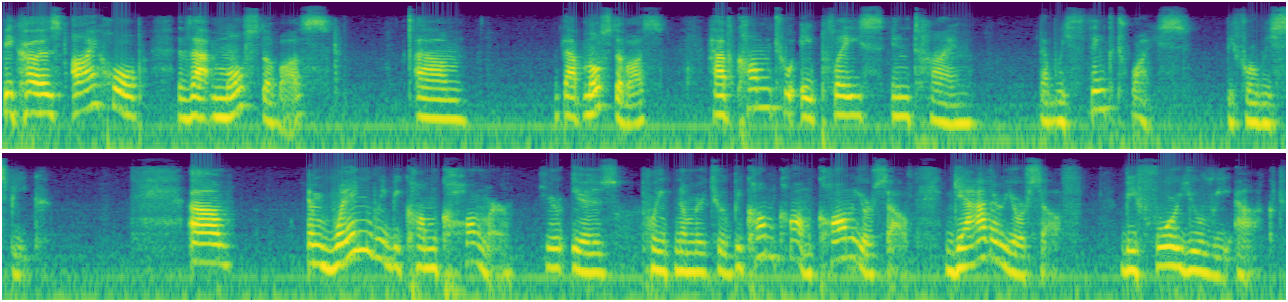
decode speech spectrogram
Because I hope that most of us, um, that most of us have come to a place in time that we think twice before we speak. Um, and when we become calmer, here is point number two. Become calm. Calm yourself. Gather yourself. before you react.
